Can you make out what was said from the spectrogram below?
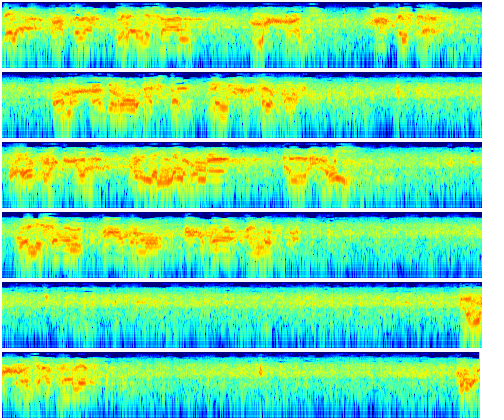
بلا فاصلة من اللسان مخرج حرف الكاف ومخرجه أسفل من حرف القاف. ويطلق على كل منهما اللهوي واللسان أعظم أعضاء النطق. المخرج الثالث هو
